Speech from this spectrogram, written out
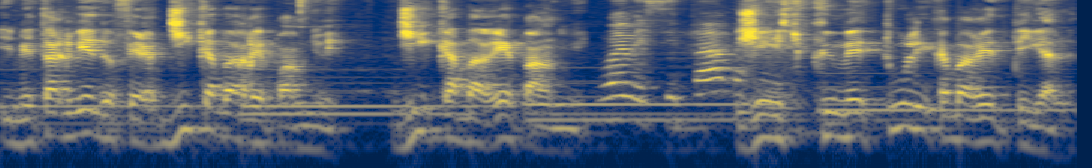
Il m'est arrivé de faire 10 cabarets par nuit. 10 cabarets par nuit. Ouais, mais c'est pas. J'ai écumé tous les cabarets de Pigalle.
